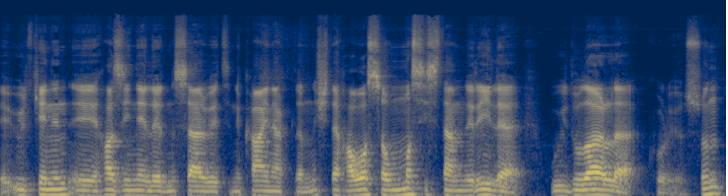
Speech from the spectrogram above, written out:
E, ülkenin e, hazinelerini, servetini, kaynaklarını işte hava savunma sistemleriyle, uydularla koruyorsun.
